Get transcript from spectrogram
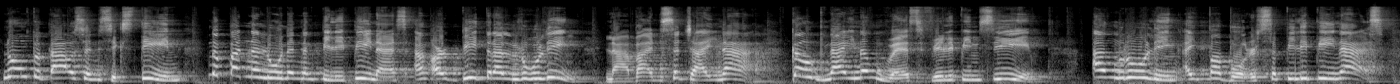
Noong 2016, napanalunan ng Pilipinas ang arbitral ruling laban sa China, kaugnay ng West Philippine Sea. Ang ruling ay pabor sa Pilipinas.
